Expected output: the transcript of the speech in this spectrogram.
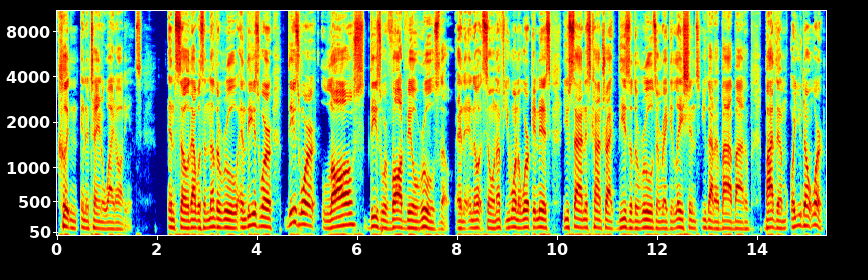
couldn't entertain a white audience and so that was another rule. And these were these weren't laws. These were vaudeville rules though. And, and uh, so enough you want to work in this you sign this contract these are the rules and regulations you got to abide by them by them or you don't work.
